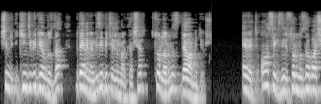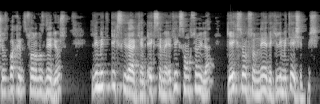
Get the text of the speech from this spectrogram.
Şimdi ikinci videomuzda bu denememizi bitirelim arkadaşlar. Sorularımız devam ediyor. Evet 18. sorumuzla başlıyoruz. Bakın sorumuz ne diyor? Limit x giderken ekseme fx fonksiyonuyla gx fonksiyonu n'deki limiti eşitmiş.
